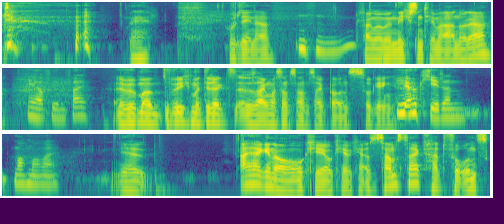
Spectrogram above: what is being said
nee. Gut, Lena. Mhm. Fangen wir mit dem nächsten Thema an, oder? Ja, auf jeden Fall. Würde mal- würde ich mal direkt äh, sagen, was am Samstag bei uns so ging. Ja, okay, dann machen wir mal. Ja. Ah ja, genau. Okay, okay, okay. Also Samstag hat für uns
